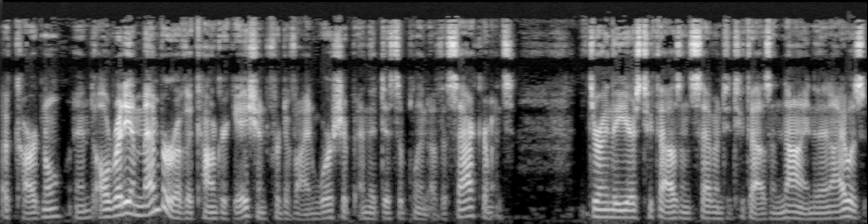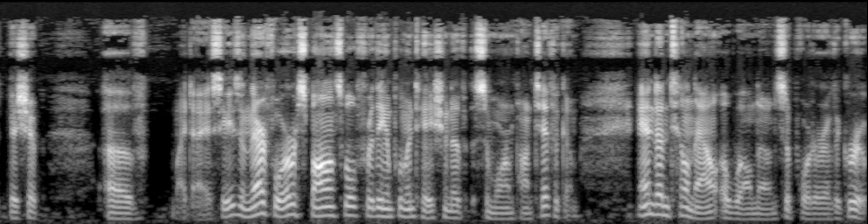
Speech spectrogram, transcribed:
a cardinal and already a member of the Congregation for Divine Worship and the Discipline of the Sacraments. During the years 2007 to 2009, then I was bishop of my diocese and therefore responsible for the implementation of Summorum Pontificum, and until now a well known supporter of the group.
